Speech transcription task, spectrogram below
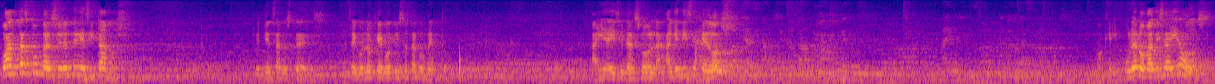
¿Cuántas conversiones necesitamos? ¿Qué piensan ustedes? Según lo que hemos visto hasta el momento. Ahí dice una sola. ¿Alguien dice que dos? Ok. ¿Una nomás dice ahí o dos?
